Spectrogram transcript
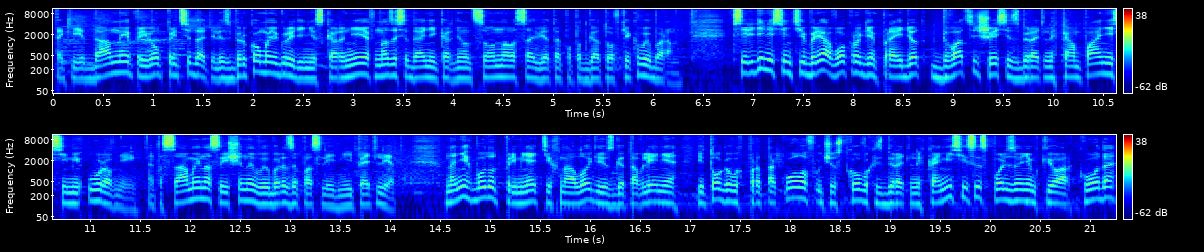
Такие данные привел председатель избиркома Югры Денис Корнеев на заседании Координационного совета по подготовке к выборам. В середине сентября в округе пройдет 26 избирательных кампаний 7 уровней. Это самые насыщенные выборы за последние пять лет. На них будут применять технологию изготовления итоговых протоколов участковых избирательных комиссий с использованием QR-кода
